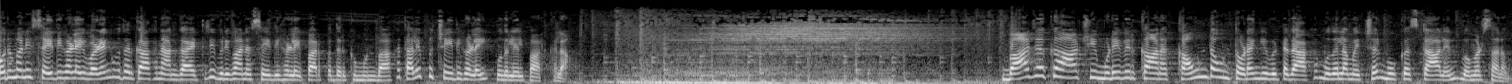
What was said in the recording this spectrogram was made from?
ஒரு மணி செய்திகளை வழங்குவதற்காக நான் காயத்ரி. விரிவான செய்திகளை பார்ப்பதற்கு முன்பாக தலைப்புச் செய்திகளை முதலில் பார்க்கலாம். பாஜக ஆட்சி முடிவிற்கான கவுண்ட் டவுன் தொடங்கிவிட்டதாக முதலமைச்சர் மு க ஸ்டாலின் விமர்சனம்.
